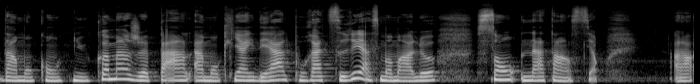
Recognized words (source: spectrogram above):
dans mon contenu? Comment je parle à mon client idéal pour attirer à ce moment-là son attention? Alors,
